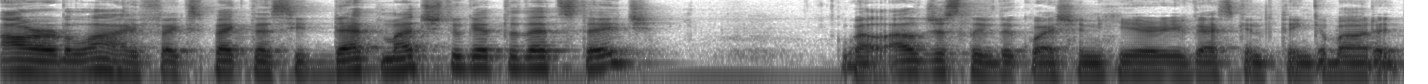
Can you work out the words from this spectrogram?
our life expectancy that much to get to that stage? Well, I'll just leave the question here. You guys can think about it.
